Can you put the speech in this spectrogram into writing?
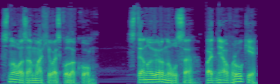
снова замахиваясь кулаком. Стэн увернулся, подняв руки.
